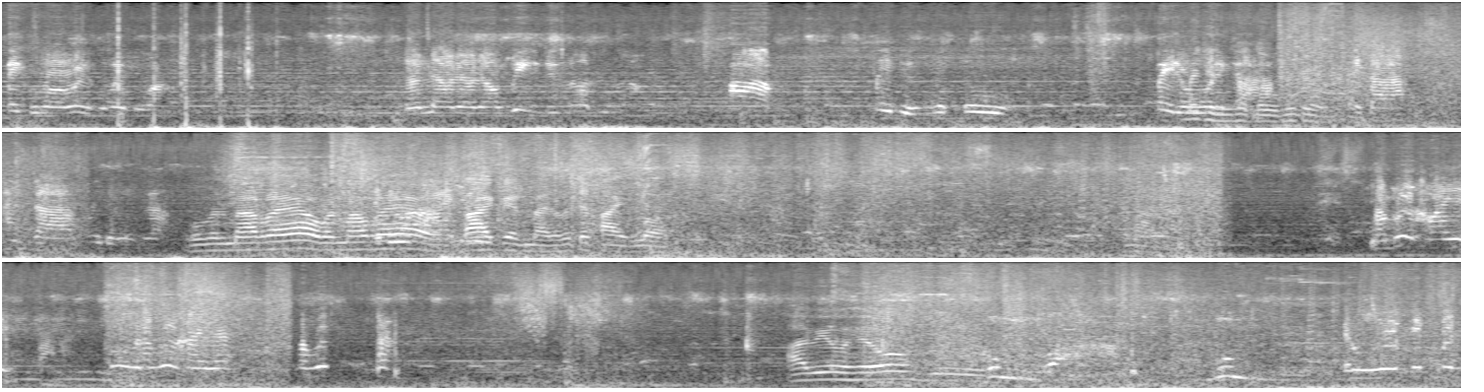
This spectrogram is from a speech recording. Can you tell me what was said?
ไม่กลัวเว้ยกูไม่กลัวเดี๋ยวเดี๋ยวเดี๋ยวเดี๋ยววิ่งดึงแล้วภาพไม่ถึงประตู ไม่รู้ไม่ถึงเลยประตูไม่ถึงไอ้ตาไอ้ตาไม่ถึงแล้วโอ้มันมาแล้วมันมาแล้วตายเกินไปแล้วก็จะตายอีกรอบมาทำเพื่อใครทำเพื่อใครนะทำเพื่อ I will help you บุ้มว่ะบุ้มจะมีติ๊กเป็น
